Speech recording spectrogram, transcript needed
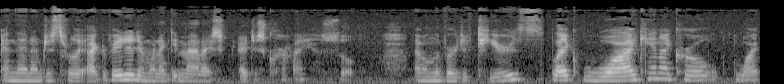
And then I'm just really aggravated, and when I get mad, I, I just cry. So I'm on the verge of tears. Like, why can't I curl, why,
